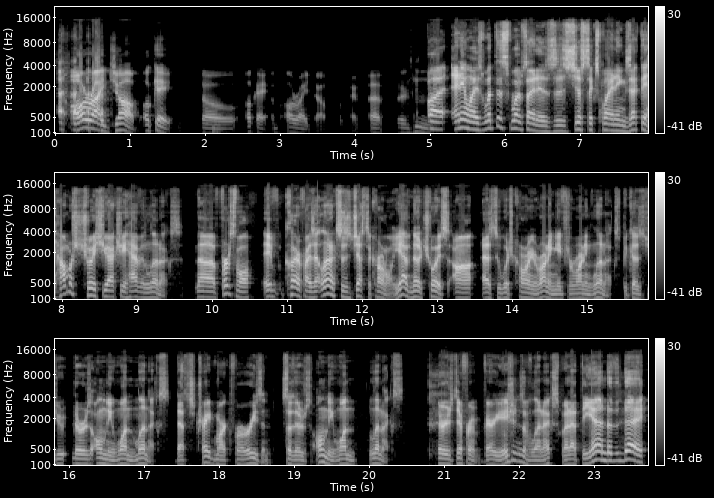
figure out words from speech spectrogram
all right, job. Okay. So okay, all right, Joe. Okay. Uh, hmm. But anyways, what this website is is just explaining exactly how much choice you actually have in Linux. Uh, first of all, it clarifies that Linux is just a kernel. You have no choice uh, as to which kernel you're running if you're running Linux because you, there is only one Linux. That's trademarked for a reason. So there's only one Linux. There's different variations of Linux, but at the end of the day,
